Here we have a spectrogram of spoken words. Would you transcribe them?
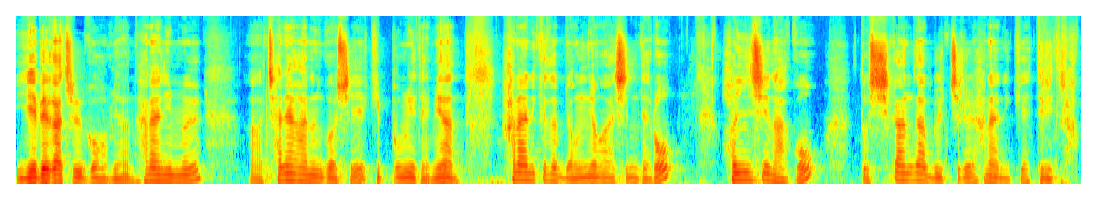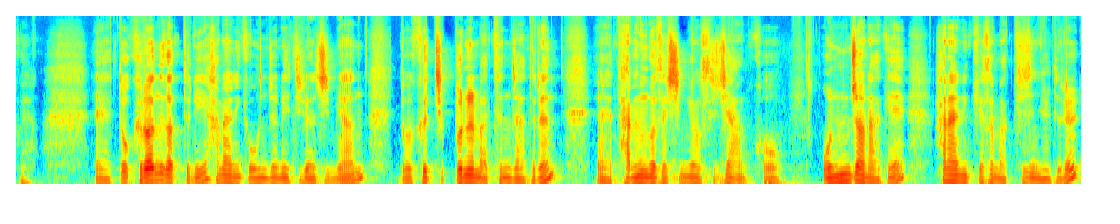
예배가 즐거우면 하나님을 어, 찬양하는 것이 기쁨이 되면 하나님께서 명령하신 대로 헌신하고 또 시간과 물질을 하나님께 드리더라고요. 예, 또 그런 것들이 하나님께 온전히 드려지면 또 그 직분을 맡은 자들은 예, 다른 것에 신경 쓰지 않고 온전하게 하나님께서 맡기신 일들을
